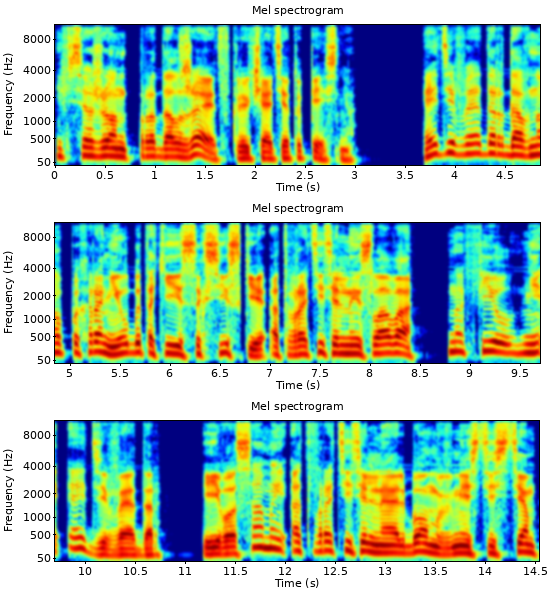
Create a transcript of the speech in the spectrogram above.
И все же он продолжает включать эту песню. Эдди Ведер давно похоронил бы такие сексистские, отвратительные слова, но Фил не Эдди Ведер, и его самый отвратительный альбом вместе с тем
